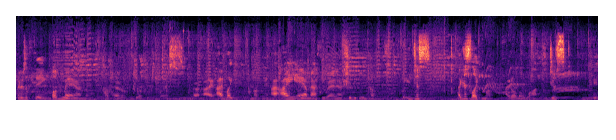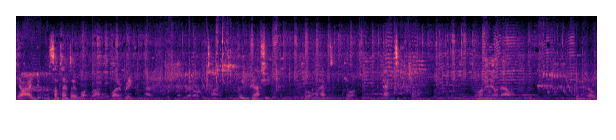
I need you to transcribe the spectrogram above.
Here's a thing. Mugman Cuphead or whoever this. I, I like Mugman. I, I am Matthew Red and I should be doing Cuphead. But it just I just like Mugman. I don't know why. He just I sometimes I want, I want a break from having looking at red all the time. But you can actually kill him. What happens if you kill him? What happens if you kill him? I want to know now. The hell?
